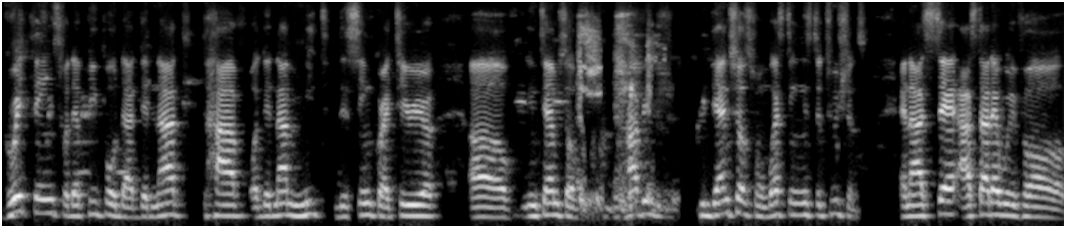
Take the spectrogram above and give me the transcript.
great things for the people that did not have or did not meet the same criteria uh, in terms of having credentials from Western institutions. And I said I started with uh,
